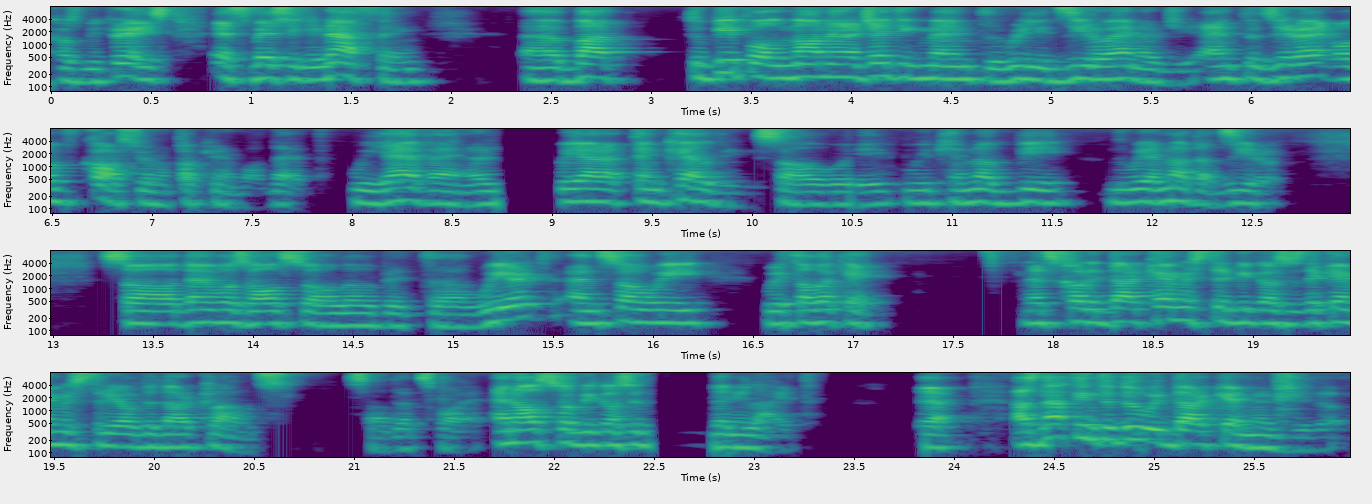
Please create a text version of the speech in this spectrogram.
cosmic rays it's basically nothing but to people, non-energetic meant really zero energy. And to zero, of course, we're not talking about that. We have energy. We are at 10 Kelvin, so we, we cannot be, we are not at zero. So that was also a little bit uh, weird. And so we we thought, okay, let's call it dark chemistry because it's the chemistry of the dark clouds. So that's why. And also because it doesn't any light. Yeah. Has nothing to do with dark energy though.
